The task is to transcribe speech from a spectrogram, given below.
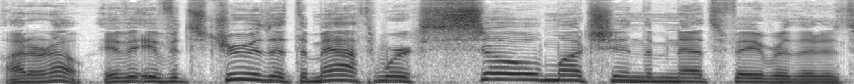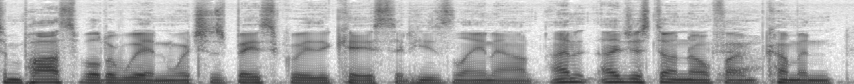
I don't know. If, if it's true that the math works so much in the Nets' favor that it's impossible to win, which is basically the case that he's laying out, I, I just don't know if yeah. I'm coming –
